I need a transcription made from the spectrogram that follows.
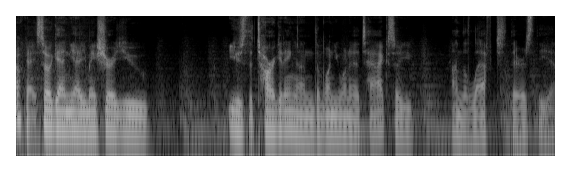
Okay, so again, yeah, you make sure you use the targeting on the one you want to attack. So you, on the left, there's the uh,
